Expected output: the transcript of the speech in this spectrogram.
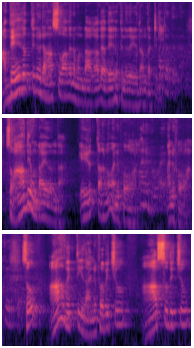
അദ്ദേഹത്തിന് ഒരു ആസ്വാദനം ഉണ്ടാകാതെ അദ്ദേഹത്തിന് ഇത് എഴുതാൻ പറ്റില്ല. സോ ആദ്യം ഉണ്ടായത് എന്താ? എഴുത്താണോ അനുഭവമാണോ? അനുഭവമാണ്. സോ ആ വ്യക്തി ഇത് അനുഭവിച്ചു ആസ്വദിച്ചു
